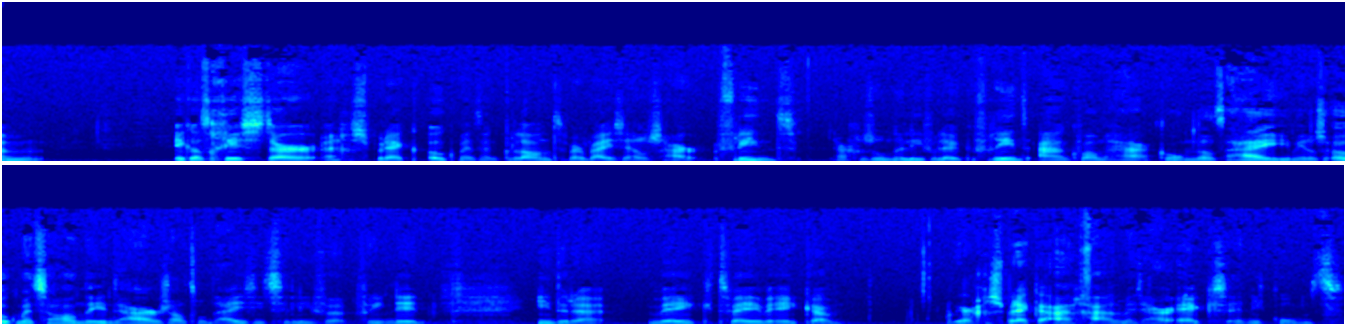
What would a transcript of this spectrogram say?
Um, ik had gisteren een gesprek ook met een klant waarbij zelfs haar vriend, haar gezonde, lieve, leuke vriend, aankwam haken. Omdat hij inmiddels ook met zijn handen in het haar zat. Want hij ziet zijn lieve vriendin iedere week, twee weken weer gesprekken aangaan met haar ex. En die komt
